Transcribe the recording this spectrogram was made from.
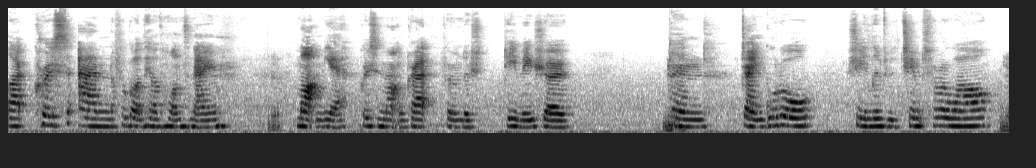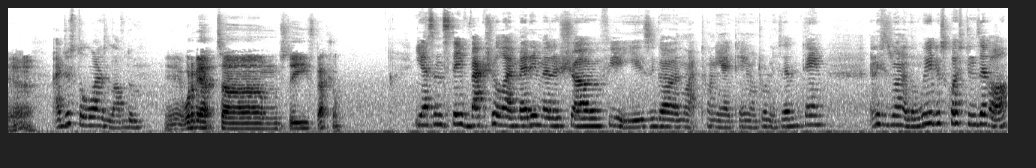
like Chris and I forgot the other one's name. Yeah. Martin, yeah, Chris and Martin Kratt from the TV show, Mm. and Jane Goodall. She lived with chimps for a while. Yeah. I just always loved them. Yeah. What about um, Steve Backshall? Yes, and Steve Baxter, I met him at a show a few years ago in like 2018 or 2017. And this is one of the weirdest questions ever,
